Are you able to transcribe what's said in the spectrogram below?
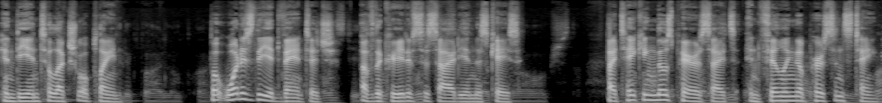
in the intellectual plane. But what is the advantage of the creative society in this case? By taking those parasites and filling a person's tank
